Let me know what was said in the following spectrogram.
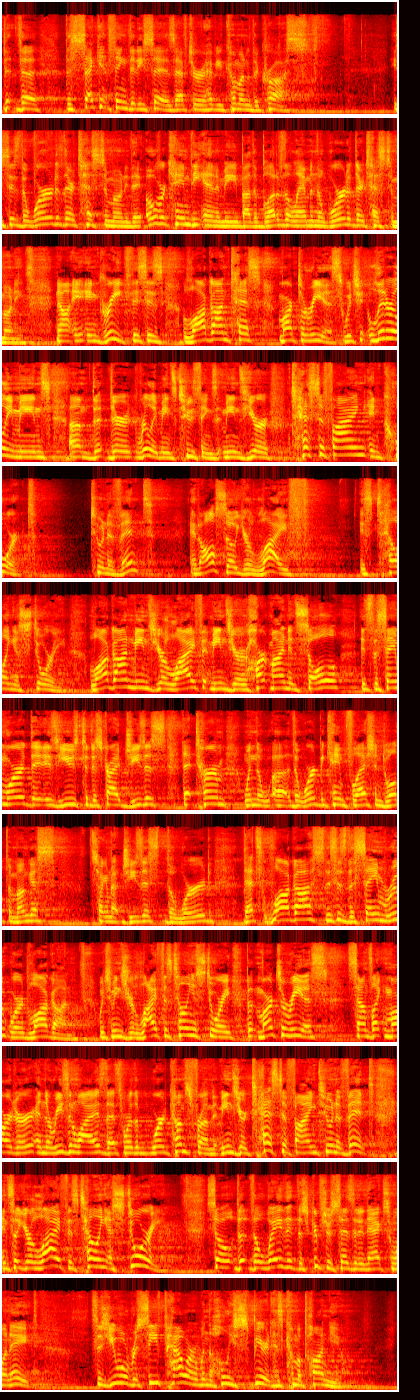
The, the, the, second thing that he says after have you come under the cross, he says, the word of their testimony. They overcame the enemy by the blood of the Lamb and the word of their testimony. Now, in, in Greek, this is logon tes martyrius, which literally means, um, th- there really means two things. It means you're testifying in court to an event, and also your life is telling a story. Logon means your life, it means your heart, mind, and soul. It's the same word that is used to describe Jesus. That term, when the, uh, the word became flesh and dwelt among us, it's talking about Jesus, the Word. That's logos. This is the same root word, logon, which means your life is telling a story. But martyrius sounds like martyr, and the reason why is that's where the word comes from. It means you're testifying to an event. And so your life is telling a story. So the, the way that the scripture says it in Acts 1 8 says, You will receive power when the Holy Spirit has come upon you.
